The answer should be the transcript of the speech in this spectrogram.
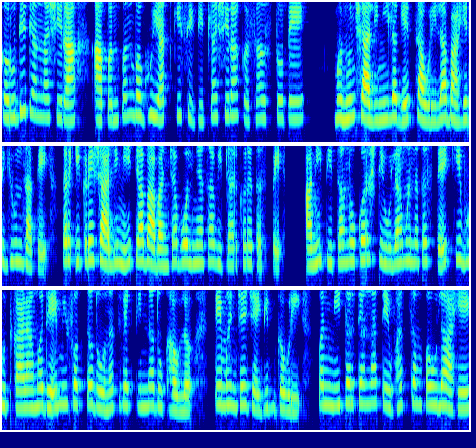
करू दे त्यांना शिरा. आपण पण बघूयात की सिटीतला शिरा कसा असतो ते. म्हणून शालिनी लगेच सावरीला बाहेर घेऊन जाते. तर इकडे शालिनी त्या बाबांच्या बोलण्याचा विचार करत असते. आणि तिचा नोकर स्टीवला म्हणत असते की भूतकाळामध्ये मी फक्त दोनच व्यक्तींना दुखावलं. ते म्हणजे जयदीप गौरी. पण मी तर त्यांना तेव्हाच संपवलं आहे.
